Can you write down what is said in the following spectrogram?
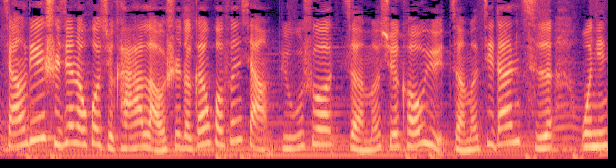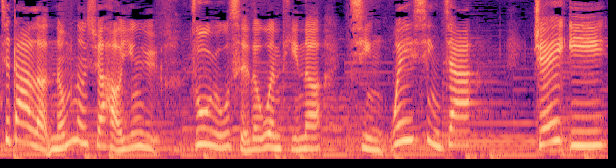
想要第一时间的获取卡卡老师的干货分享，比如说怎么学口语、怎么记单词，我年纪大了能不能学好英语，诸如此类的问题呢？请微信加 J E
